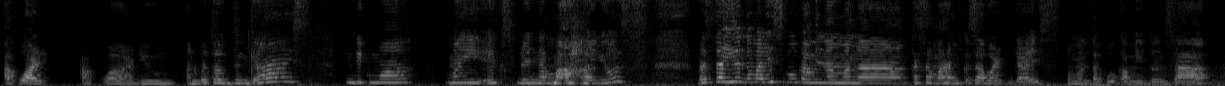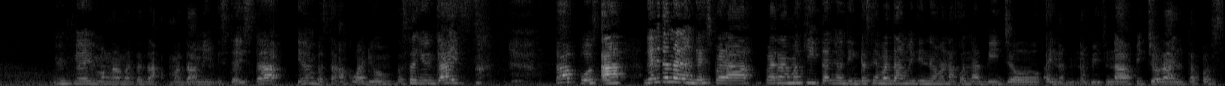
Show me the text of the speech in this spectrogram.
Aquar aquarium. Ano ba tawag dun, guys? Hindi ko ma may explain na maayos. Basta yun, umalis po kami ng mga kasamahan ko sa work, guys. Pumunta po kami dun sa, yun nga yung mga madada, madaming isda-isda. Yun, basta aquarium. Basta yun, guys. Tapos, ah, ganito na lang guys, para, para makita nyo din. Kasi madami din naman ako na video, ay na, na video, na picturean. Tapos,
